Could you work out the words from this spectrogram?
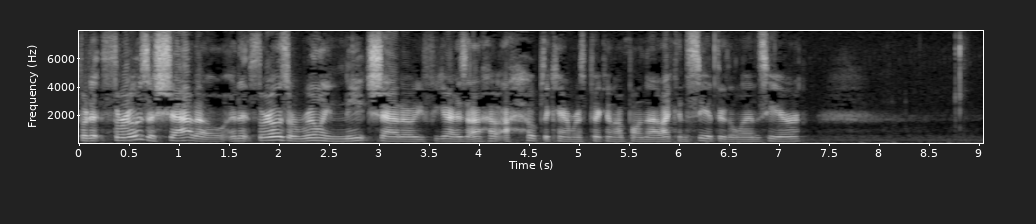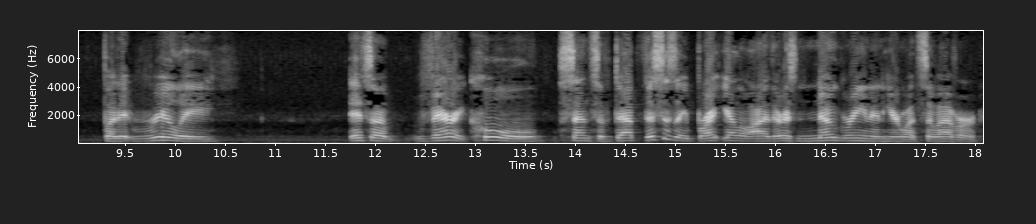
but it throws a shadow and it throws a really neat shadow. If you guys, I, ho I hope the camera's picking up on that. I can see it through the lens here. But it really, it's a very cool sense of depth. This is a bright yellow eye. There is no green in here whatsoever.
